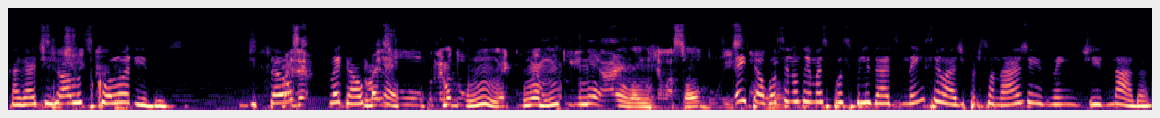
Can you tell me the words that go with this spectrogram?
cagar tijolos Identificar. coloridos. De tão Mas, é, legal que mas é. o problema do 1 é que o 1 é muito linear, né, em relação ao 2. Então, você não tem mais possibilidades nem, sei lá, de personagens, nem de nada.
